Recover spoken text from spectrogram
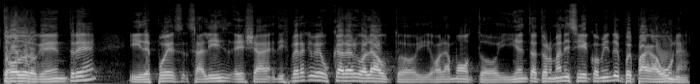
todo lo que entre y después salís, ella dice, espera que voy a buscar algo al auto y, o la moto y entra tu hermana y sigue comiendo y después paga una.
